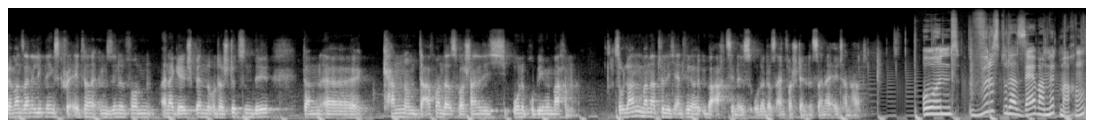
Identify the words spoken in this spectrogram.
Wenn man seine Lieblingscreator im Sinne von einer Geldspende unterstützen will, dann äh, kann und darf man das wahrscheinlich ohne Probleme machen. Solange man natürlich entweder über 18 ist oder das Einverständnis seiner Eltern hat. Und würdest du da selber mitmachen?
